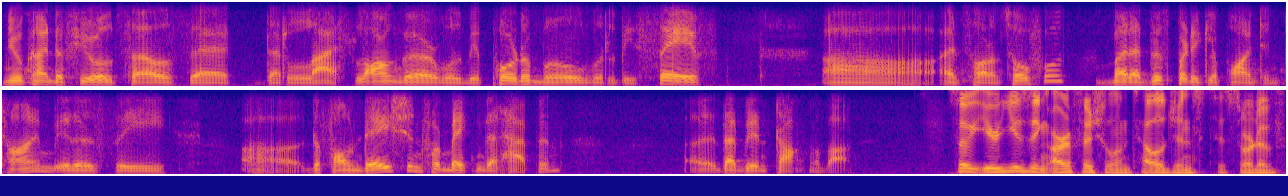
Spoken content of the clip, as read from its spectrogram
new kind of fuel cells that that'll last longer, will be portable, will be safe, uh, and so on and so forth. But at this particular point in time, it is the uh, the foundation for making that happen uh, that we're talking about. So you're using artificial intelligence to sort of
